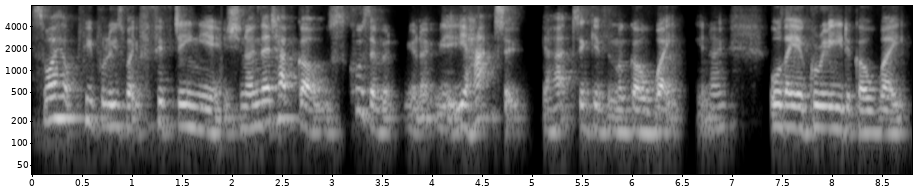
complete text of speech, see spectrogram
So I helped people lose weight for 15 years, you know, and they'd have goals. Of course, they would, you know, you had to, you had to give them a goal weight, you know, or they agreed a goal weight.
